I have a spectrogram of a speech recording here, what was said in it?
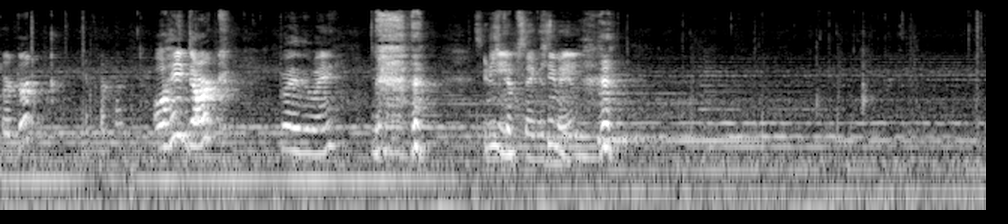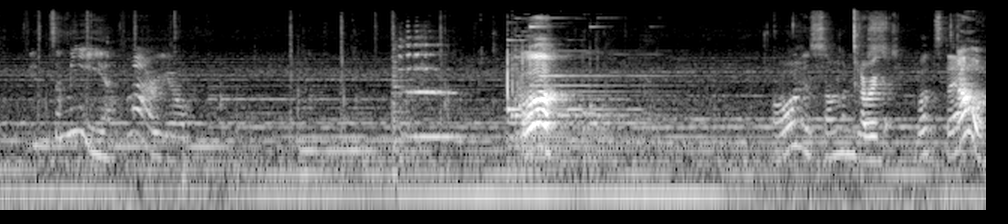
dark, dark. Oh, hey, Dark. By the way. you just kept saying his Kimmy. name. It's me, Mario. Oh! Oh, does someone just... We- What's that? oh!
